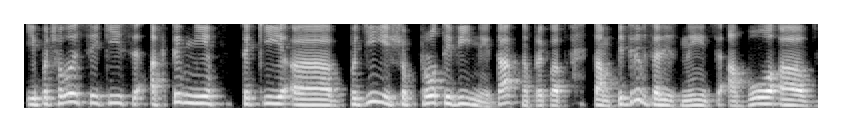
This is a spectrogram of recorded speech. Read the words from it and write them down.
і почалося якісь активні такі е, події, що проти війни, так, наприклад, там підрив залізниць або е,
